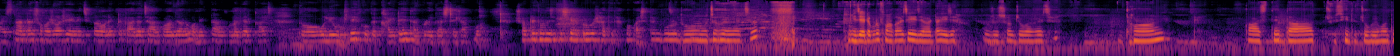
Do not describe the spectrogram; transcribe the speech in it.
আর স্নানটা সকাল সকাল সেরে নিচ্ছি কারণ অনেকটা কাজ আছে, আলপনা দেওয়ার, অনেকটা আলপনা দেওয়ার কাজ। তো উলি উঠলে কোকে খাইটাই, তারপর ওই কাজটাই লাগবো। সবটাই তোমাদের সাথে শেয়ার করব, সাথে থাকো, পাশে থাকো। পুরো ধোয়া মোচা হয়ে গেছে। এই যে এটা পুরো ফাঁকা হয়েছে, এই জায়গাটা, এই যে পুজোর সব জোগাড় হয়েছে। ধান, কাস্তে দা সিঁদুর চুবড়ির মতো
